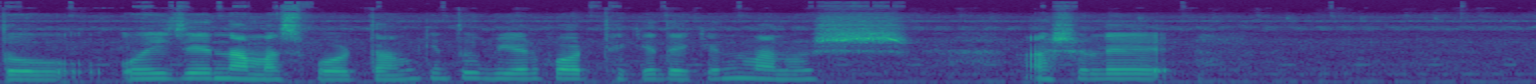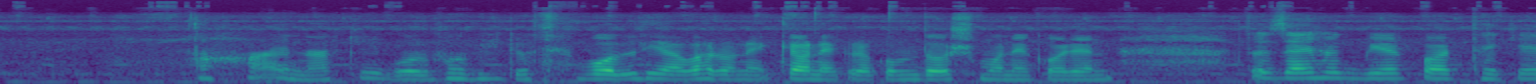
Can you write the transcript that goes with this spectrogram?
তো ওই যে নামাজ পড়তাম, কিন্তু বিয়ের পর থেকে দেখেন মানুষ আসলে হয় না, কি বলব? ভিডিওতে বললি আবার অনেকে অনেক রকম দোষ মনে করেন। তো যাই হোক, বিয়ের পর থেকে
